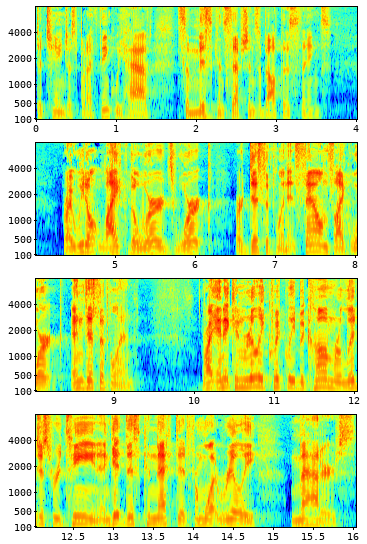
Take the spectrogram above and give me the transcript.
to change us. But I think we have some misconceptions about those things. Right? We don't like the words work or discipline. It sounds like work and discipline. right? And it can really quickly become religious routine and get disconnected from what really matters.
